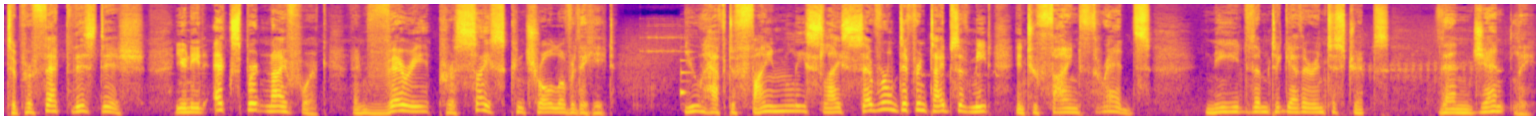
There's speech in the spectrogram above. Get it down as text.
To perfect this dish, you need expert knife work and very precise control over the heat. You have to finely slice several different types of meat into fine threads, knead them together into strips, then gently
